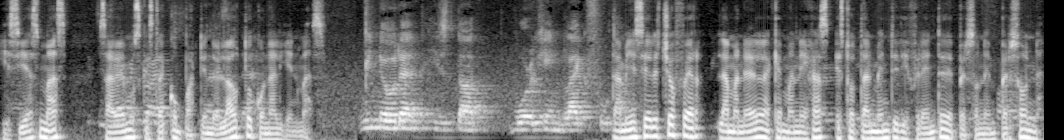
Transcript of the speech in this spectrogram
y si es más, sabemos que está compartiendo el auto con alguien más. También si eres chofer, la manera en la que manejas es totalmente diferente de persona en persona.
